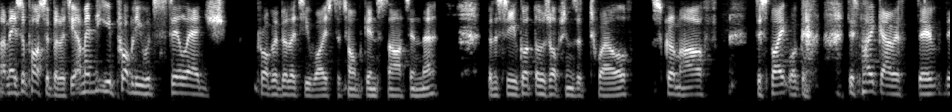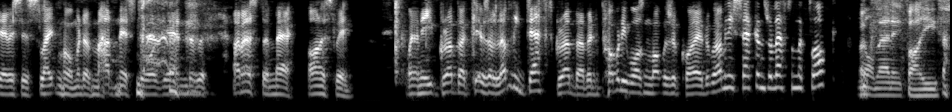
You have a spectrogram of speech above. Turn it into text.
I mean, it's a possibility. I mean, you probably would still edge probability wise to Tompkins starting there. But so you've got those options at 12. Scrum half, despite what, despite Gareth Dav- Davies's slight moment of madness towards the end of it, I must admit, honestly, when he grubbed, it was a lovely deft grubber, but it probably wasn't what was required. How many seconds were left on the clock? Not many. Five.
